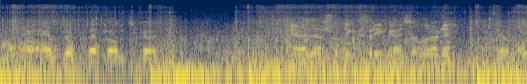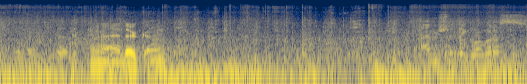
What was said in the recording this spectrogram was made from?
I'll, I'll drop uh, front, okay? Yeah, they're shooting three guys already. Yeah, I'm half dropping. Yeah, this- Nah, they're gonna. I'm shooting lovers.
